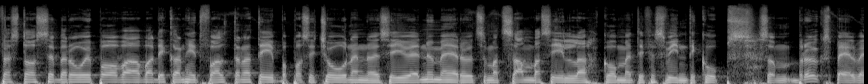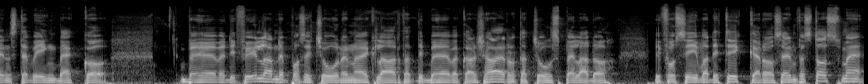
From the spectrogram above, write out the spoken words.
Förstås, det beror ju på vad, vad de kan hitta för alternativ på positionen. Nu ser ju ännu mer ut som att Samba Silla kommer till försvinn till Kups som brukspel vänster wingback och behöver de fyllande positionerna är klart att de behöver kanske ha en rotationsspelare då. Vi får se vad de tycker och sen förstås med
